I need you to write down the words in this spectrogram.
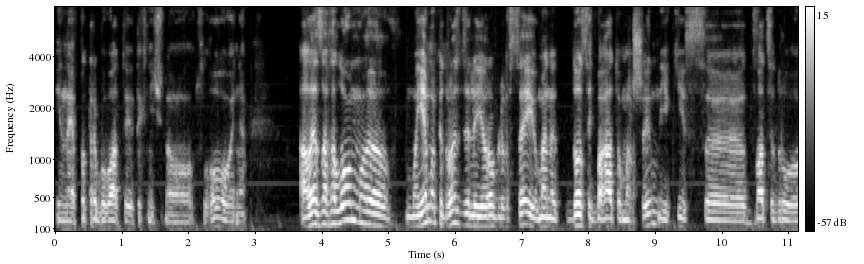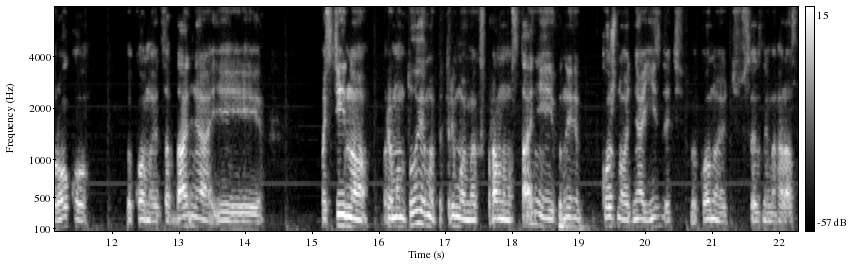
і не потребувати технічного обслуговування. Але загалом е, в моєму підрозділі я роблю все, і в мене досить багато машин, які з е, 22-го року виконують завдання і постійно ремонтуємо, підтримуємо їх в справному стані, і вони кожного дня їздять, виконують все з ними гаразд.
